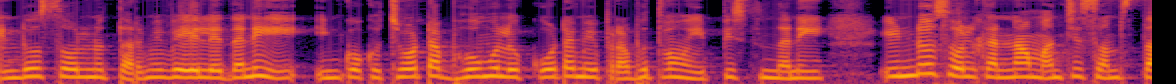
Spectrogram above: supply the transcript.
ఇండోసోల్ను తరిమివేయలేదని ఇంకొక చోట భూములు కూటమి ప్రభుత్వం ఇప్పిస్తుందని ఇండోసోల్ కన్నా మంచి సంస్థ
